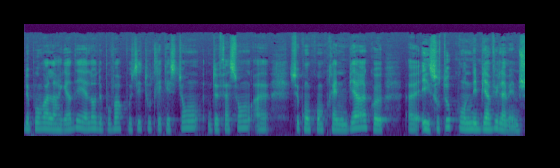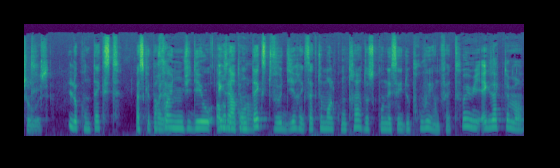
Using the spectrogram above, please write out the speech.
de pouvoir la regarder et alors de pouvoir poser toutes les questions de façon à ce qu'on comprenne bien que, et surtout qu'on ait bien vu la même chose. Le contexte parce que parfois, une vidéo hors d'un contexte veut dire exactement le contraire de ce qu'on essaye de prouver, en fait. Oui, oui, exactement.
